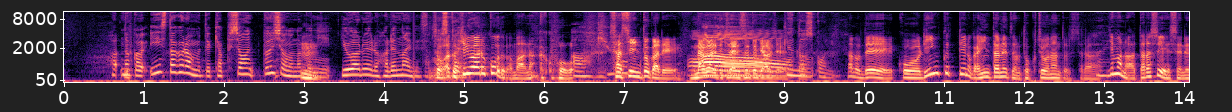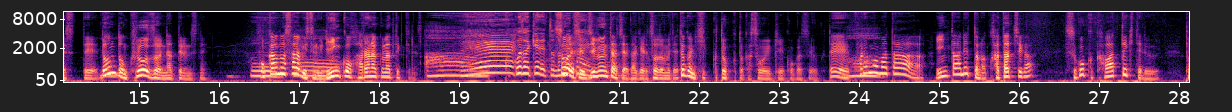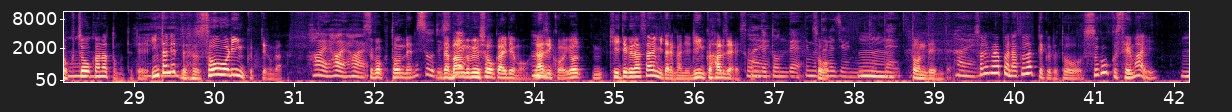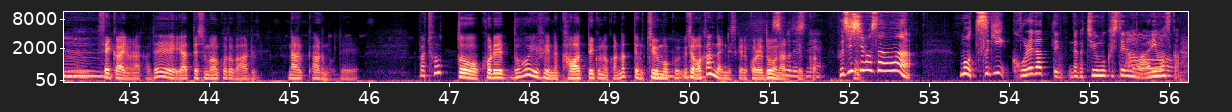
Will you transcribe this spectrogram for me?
なんかインスタグラムってキャプション文章の中に URL 貼れないですね。そうあと QR コードがまあなんかこうあ写真とかで流れてきたりする時あるじゃないですか。けど確かに。なのでこうリンクっていうのがインターネットの特徴なんとしたら、はい。今の新しい SNS ってどんどんクローズドになってるんですね、他のサービスにリンクを貼らなくなってきてるんですあここだけでとどそうめたい。ですね。自分たちだけでとどめて特に TikTok とかそういう傾向が強くてこれもまたインターネットの形がすごく変わってきてる特徴かなと思ってて、うん。インターネットで相互リンクっていうのがはいはいはい。すごく飛んでね,、番組の紹介でも、うん。ラジコよ聞いてくださいみたいな感じでリンク貼るじゃないですか、飛んではい飛んで。で、またラジオに行けて、飛んでみたいな、はい。それがやっぱりなくなってくるとすごく狭いうん。世界の中でやってしまうことがあるなあるのでぱちょっとこれどういうふうに変わっていくのかなっていうの注目、うん。分かんないんですけどこれどうなっていくか、ね。藤代さんはもう次これだってなんか注目してるのはありますか？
